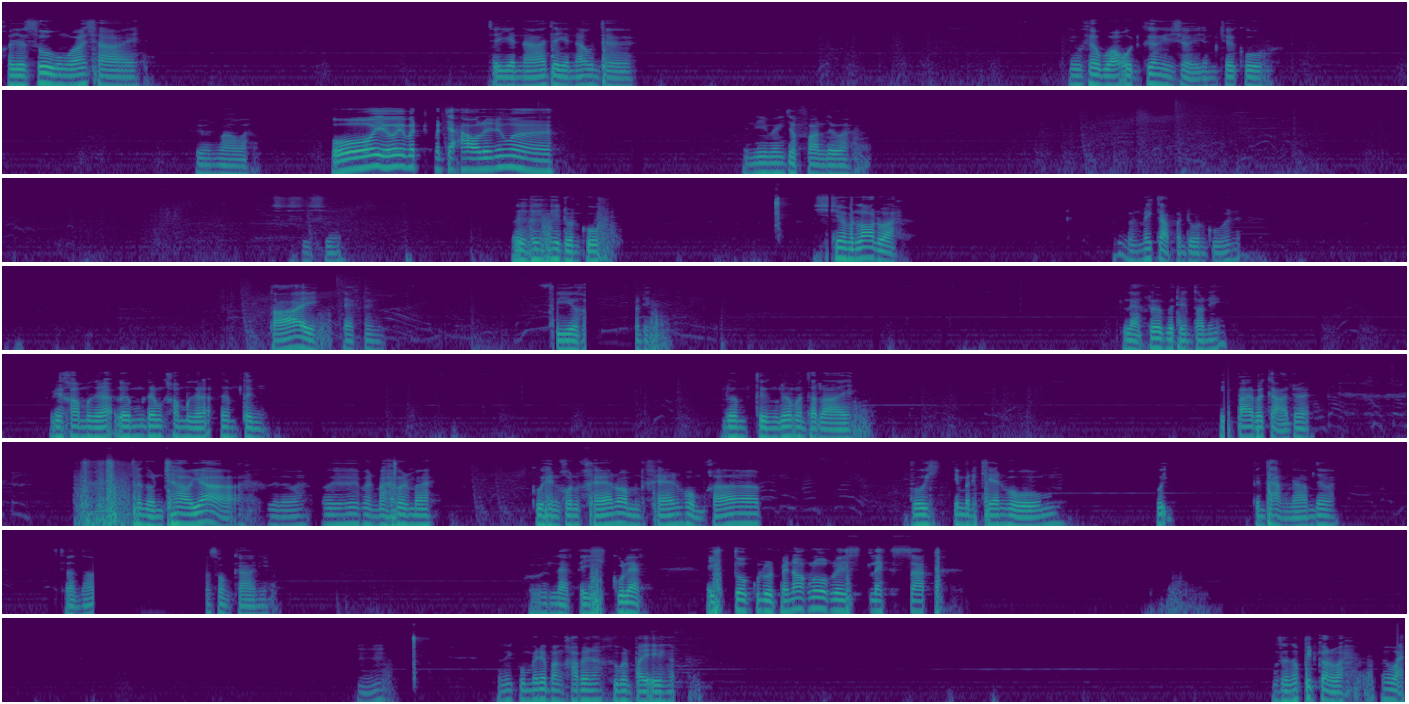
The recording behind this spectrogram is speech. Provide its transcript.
ใครจะสู้มึงวะชายใจเย็นนะใจเย็นนะอุนเธอนี่แค่วอร์มอุ่นเครื่องเฉยๆยวมึงเจอกูเดินมาวะโอ้ยเอ้ยมันมันจะเอาเลยนี่ว่า อันนี้แม่งจะฟันเลยวะเชี่ยเฮ้ยเฮ้ยเฮ้ยโดนกูเชี่ยมันรอดว่ะ มันไม่กลับมันโดนกูนี่ยตายแตกหนึ่งฟรีครับมาดิ แหลกด้วยประเด็นตอนนี้เริ่มเข้ามือแล้วเริ่มเริ่มเข้ามือแล้วเริ่มตึง เริ่มตึงเริ่มอันตราย มีป้ายประกาศด้วย ถนนชาวหญ้าคืออะไรวะเฮ้ยเฮ้ยมันมา มันมา กูเห็นคนแค้นว่ามันแค้นผมครับโอ้ยนี่มันแค้นผม เป็นถังน้ำด้วยวะสาดน้ำสงการนี่เฮ้ยแหลกไอ้กูแหลกไอ้ตัวกูหลุดไปนอกโลกเลยแหลกสัตว์หืมอันนี้กูไม่ได้บังคับเลยนะ คือมันไปเองอะ สงสัยต้องปิดก่อนวะไม่ไหว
